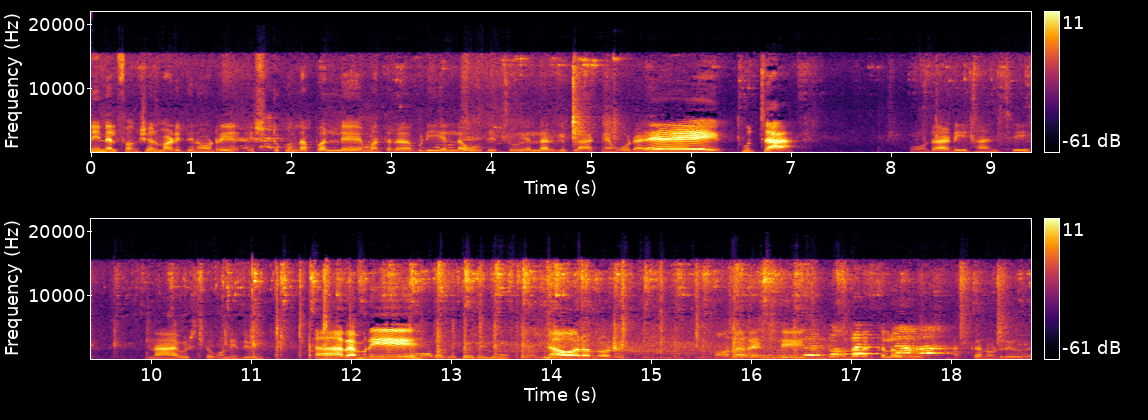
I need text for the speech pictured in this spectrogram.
ನೀನಲ್ಲಿ ಫಂಕ್ಷನ್ ಮಾಡಿದ್ದೆ ನೋಡ್ರಿ? ಎಷ್ಟು ಕುಂದ ಪಲ್ಲೆ ಮತ್ತು ರಬಡಿ ಎಲ್ಲ ಓದಿತ್ತು ಎಲ್ಲರಿಗೆ ಪ್ಲಾಟ್ನ್ಯಾಗ ಓಡಾಡೇ ಹುಚ್ಚ. ಓಡಾಡಿ ಹಂಚಿ ನಾವಿಷ್ಟು ತೊಗೊಂಡಿದ್ವಿ. ಹಾಂ ಆರಾಮ್ರಿ? ನಾವು ಆರಾಮ್ ನೋಡ್ರಿ. ಓನರ್ ಹೆಂಡತಿ ನಮ್ದು ಓನರ್ ಅಂಕಲ್ ಅವರು, ಅಕ್ಕ ನೋಡ್ರಿ ಅವರು.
